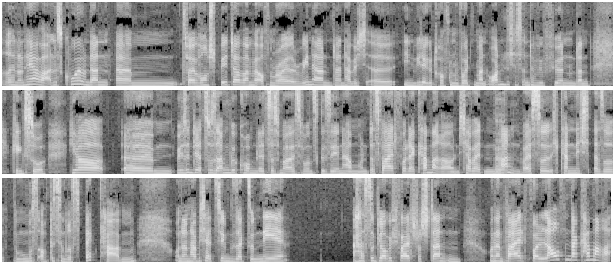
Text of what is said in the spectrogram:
so hin und her war alles cool. Und dann ähm, zwei Wochen später waren wir auf dem Royal Arena und dann habe ich äh, ihn wieder getroffen und wollten mal ein ordentliches Interview führen. Und dann ging's so, ja, ähm, wir sind ja zusammengekommen letztes Mal, als wir uns gesehen haben. Und das war halt vor der Kamera. Und ich habe halt einen Mann, weißt du, ich kann nicht, also du musst auch ein bisschen Respekt haben. Und dann habe ich halt zu ihm gesagt, so, nee, hast du, glaube ich, falsch verstanden. Und dann war halt vor laufender Kamera,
